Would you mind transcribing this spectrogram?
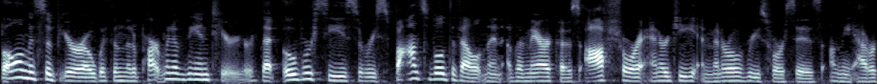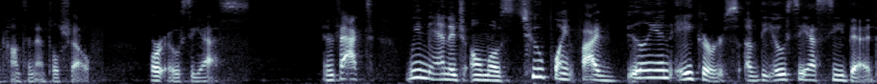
BOEM is a bureau within the Department of the Interior that oversees the responsible development of America's offshore energy and mineral resources on the Outer Continental Shelf, or OCS. In fact, we manage almost 2.5 billion acres of the OCS seabed,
